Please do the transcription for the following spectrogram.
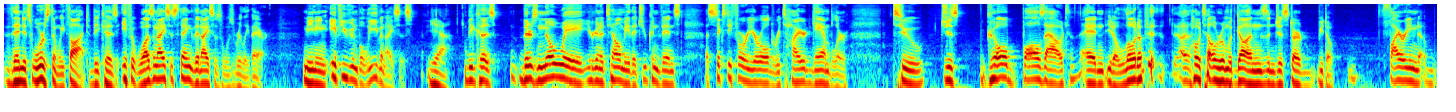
then it's worse than we thought. Because if it was an ISIS thing, then ISIS was really there. Meaning, if you even believe in ISIS, Yeah. Because there's no way you're going to tell me that you convinced a 64 year old retired gambler to just go balls out and you know load up a hotel room with guns and just start you know firing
